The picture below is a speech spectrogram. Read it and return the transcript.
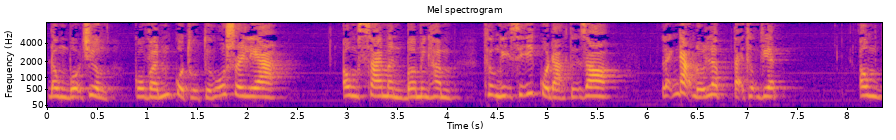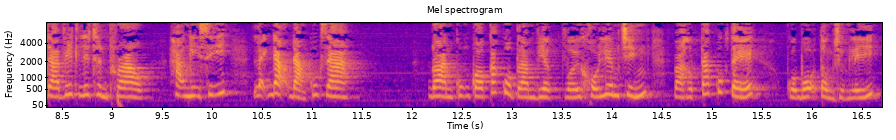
đồng Bộ trưởng, cố vấn của Thủ tướng Australia, ông Simon Birmingham, thượng nghị sĩ của Đảng Tự do, lãnh đạo đối lập tại Thượng viện, ông David Littleproud, hạ nghị sĩ, lãnh đạo Đảng Quốc gia. Đoàn cũng có các cuộc làm việc với khối liêm chính và hợp tác quốc tế của Bộ Tổng trưởng lý,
